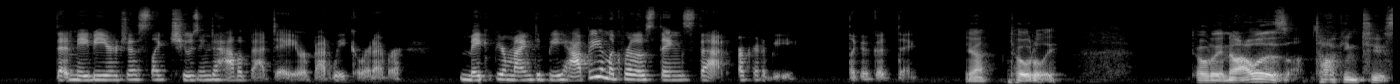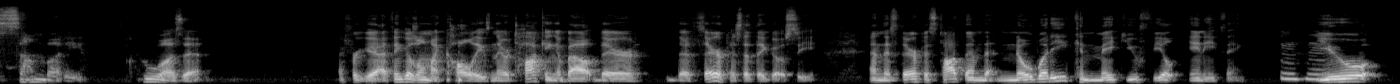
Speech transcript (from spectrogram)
that maybe you're just like choosing to have a bad day or a bad week or whatever. Make up your mind to be happy and look for those things that are going to be like a good thing. Yeah, totally. Totally. No, I was talking to somebody. Who was it? I forget. I think it was one of my colleagues, and they were talking about their their therapist that they go see. And this therapist taught them that nobody can make you feel anything. Mm-hmm. You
